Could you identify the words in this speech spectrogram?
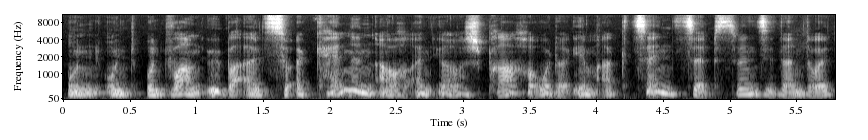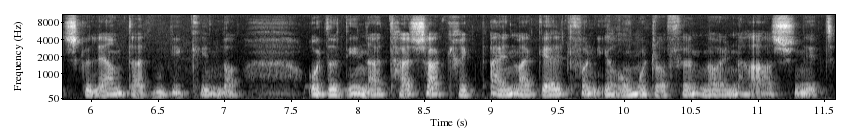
und, und, und waren überall zu erkennen, auch an ihrer Sprache oder ihrem Akzent, selbst wenn sie dann Deutsch gelernt hatten, die Kinder. Oder die Natascha kriegt einmal Geld von ihrer Mutter für einen neuen Haarschnitt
